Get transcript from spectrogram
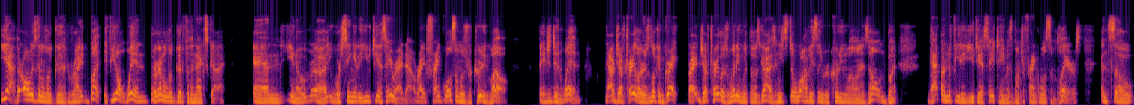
Yeah, they're always going to look good, right? But if you don't win, they're going to look good for the next guy. And, you know, uh, we're seeing it at UTSA right now, right? Frank Wilson was recruiting well. They just didn't win. Now Jeff Traylor is looking great, right? Jeff Traylor's winning with those guys, and he's still obviously recruiting well on his own. But that undefeated UTSA team is a bunch of Frank Wilson players. And so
